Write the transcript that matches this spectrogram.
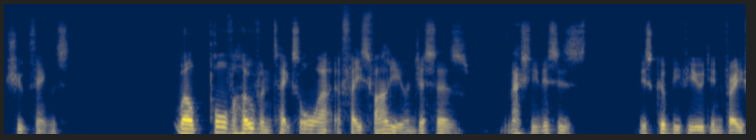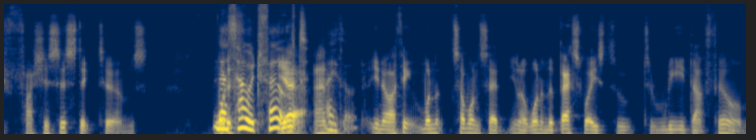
shoot things. Well, Paul Verhoeven takes all that at face value and just says, actually, this is this could be viewed in very fascistic terms. What That's if- how it felt. yeah, and I thought. you know, I think one someone said, you know, one of the best ways to to read that film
